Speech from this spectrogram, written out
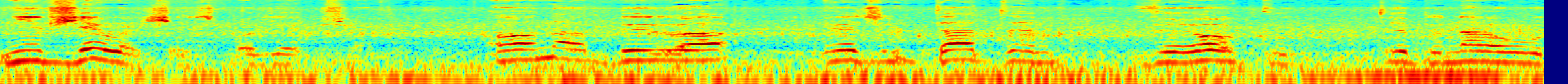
nie wzięła się z powietrza. Ona była rezultatem wyroku Trybunału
